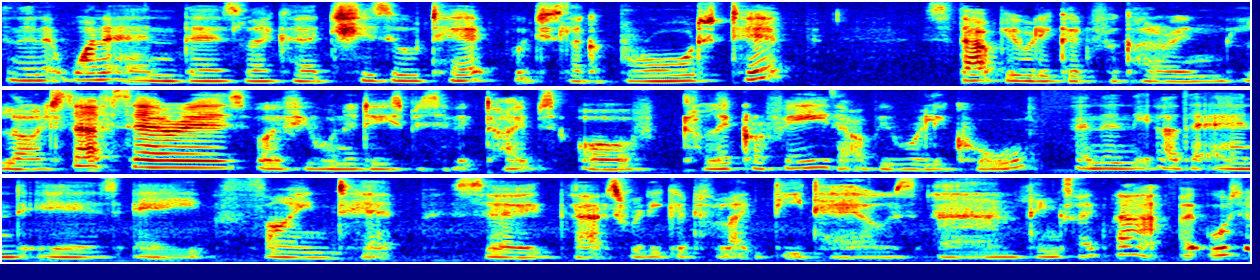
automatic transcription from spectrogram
And then at one end, there's like a chisel tip, which is like a broad tip. So that would be really good for colouring large surface areas or if you want to do specific types of calligraphy, that would be really cool. And then the other end is a fine tip. So that's really good for like details and things like that. I also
